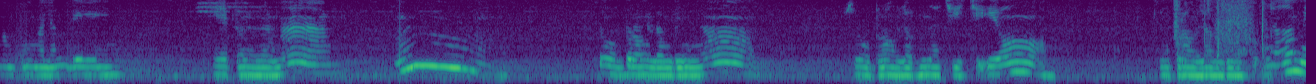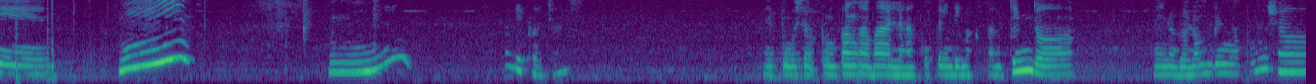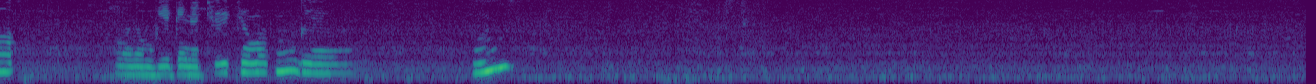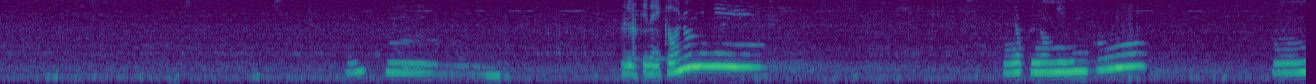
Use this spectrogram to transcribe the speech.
naman pong malambing. Ito na naman. Mm. Sobrang lambing na. Sobrang love na chichi yun. Sobrang lambing po namin. Hmm? Hmm? Lagi ka dyan. May puso pong pang-abala ako pa hindi makapagtindo. May nagalambing na puso. Walang bibi na chichi maglambing. Hmm? Hmm. Lalaki na ikaw no, Mimi. Lalaki na Mimi ko. Hmm.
